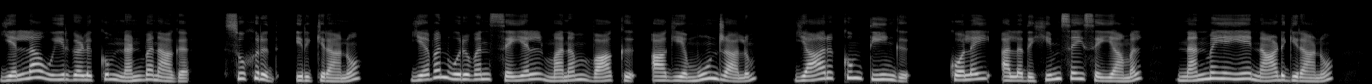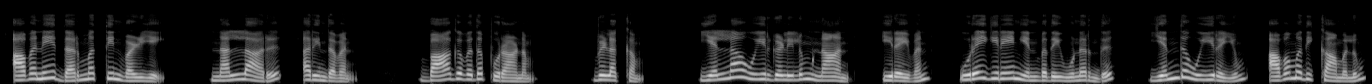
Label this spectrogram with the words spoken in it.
எல்லா உயிர்களுக்கும் நண்பனாக சுஹ்ருத் இருக்கிறானோ எவன் ஒருவன் செயல் மனம் வாக்கு ஆகிய மூன்றாலும் யாருக்கும் தீங்கு கொலை அல்லது ஹிம்சை செய்யாமல் நன்மையையே நாடுகிறானோ அவனே தர்மத்தின் வழியை நல்லாறு அறிந்தவன். பாகவத புராணம். விளக்கம். எல்லா உயிர்களிலும் நான் இறைவன் உரைகிறேன் என்பதை உணர்ந்து எந்த உயிரையும் அவமதிக்காமலும்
